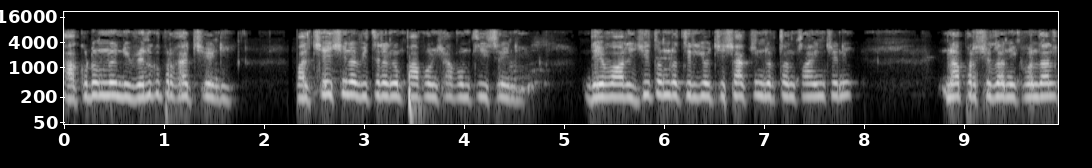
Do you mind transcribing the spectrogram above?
ఆ కుటుంబంలో నీ వెలుగు ప్రకాశం చేయండి. వాళ్ళు చేసిన వ్యతిరేకం పాపం శాపం తీసేయండి. దేవారి జీవితంలో తిరిగి వచ్చి సాక్ష్యం చెప్తాను సాధించని నా పరిశుధానికి వందాలు.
